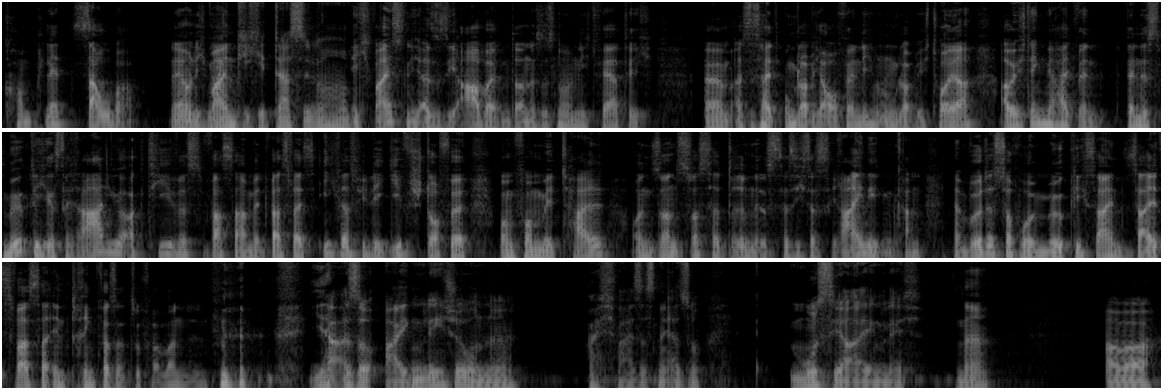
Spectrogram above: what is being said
Komplett sauber. Naja, und ich meine, Geht das überhaupt? ich weiß nicht, also sie arbeiten dran, es ist noch nicht fertig. Ähm, es ist halt unglaublich aufwendig und unglaublich teuer, aber ich denke mir halt, wenn, wenn es möglich ist, radioaktives Wasser mit was weiß ich, was viele Giftstoffe und vom Metall und sonst was da drin ist, dass ich das reinigen kann, dann würde es doch wohl möglich sein, Salzwasser in Trinkwasser zu verwandeln. ja, also eigentlich schon, ne? Aber Ich weiß es nicht, also muss ja eigentlich. ne? Aber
